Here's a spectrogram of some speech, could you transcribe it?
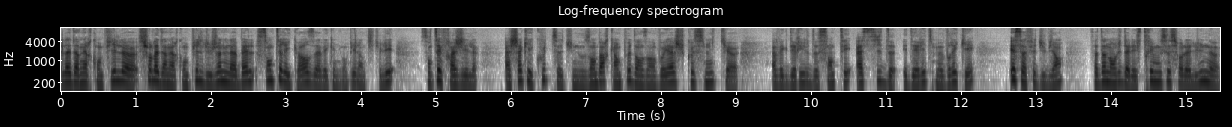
la dernière compile, euh, sur la dernière compile du jeune label Santé Records, avec une compile intitulée Santé Fragile à chaque écoute, tu nous embarques un peu dans un voyage cosmique euh, avec des rives de santé acide et des rythmes briqués. Et ça fait du bien. Ça donne envie d'aller se trémousser sur la Lune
